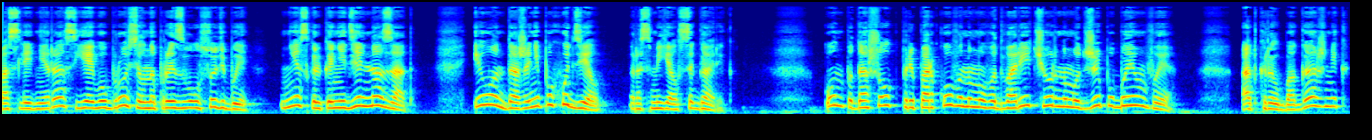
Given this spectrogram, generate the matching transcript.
«Последний раз я его бросил на произвол судьбы несколько недель назад, и он даже не похудел», — рассмеялся Гарик. Он подошел к припаркованному во дворе черному джипу БМВ, открыл багажник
